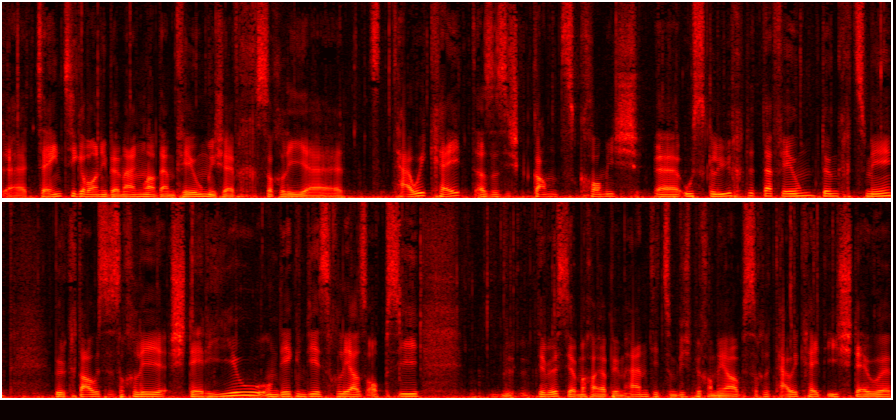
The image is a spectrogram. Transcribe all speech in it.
Äh, das Einzige, was ich bemängle an diesem Film, ist einfach so ein bisschen äh, die Helligkeit. Also es ist ganz komisch äh, ausgeleuchtet, der Film, dünkt es mir. Wirkt alles so ein bisschen steril und irgendwie so ein bisschen, als ob sie ihr wisst ja, man kann ja beim Handy zum Beispiel kann man ja so ein bisschen die Helligkeit einstellen,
